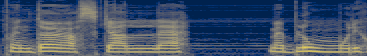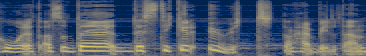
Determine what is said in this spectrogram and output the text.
på en dödskalle med blommor i håret. Alltså det, det sticker ut, den här bilden.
